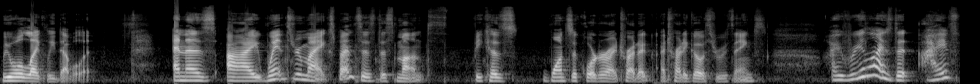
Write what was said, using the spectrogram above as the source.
We will likely double it. And as I went through my expenses this month, because once a quarter I try to I try to go through things, I realized that I've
